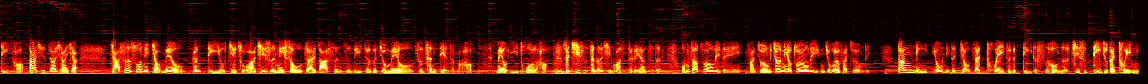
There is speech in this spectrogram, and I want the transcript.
地，哈，大家其实只要想一下，假设说你脚没有跟地有接触的话，其实你手在拉绳子力，这个就没有支撑点的嘛，哈，没有依托了，哈，所以其实整个的情况是这个样子的。我们知道作用力等于反作用力，就是你有作用力，你就会有反作用力。当你用你的脚在推这个地的时候呢，其实地就在推你。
